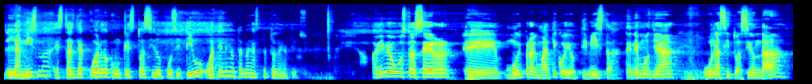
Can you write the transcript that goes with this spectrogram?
la misma? ¿Estás de acuerdo con que esto ha sido positivo o ha tenido también aspectos negativos? A mí me gusta ser eh, muy pragmático y optimista. Tenemos ya una situación dada,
